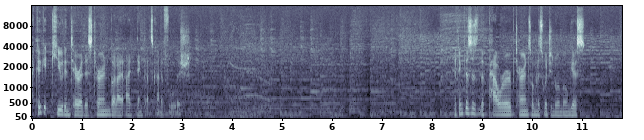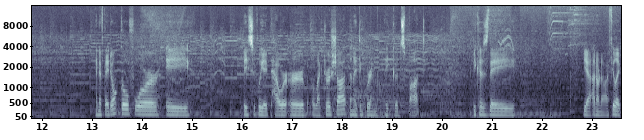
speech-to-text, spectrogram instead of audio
I could get cute and Tera this turn, but I, I think that's kind of foolish. I think this is the Power Herb turn, so I'm going to switch into Amoonguss. And if they don't go for a basically a Power Herb Electro Shot, then I think we're in a good spot. Because they yeah, I don't know. I feel like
